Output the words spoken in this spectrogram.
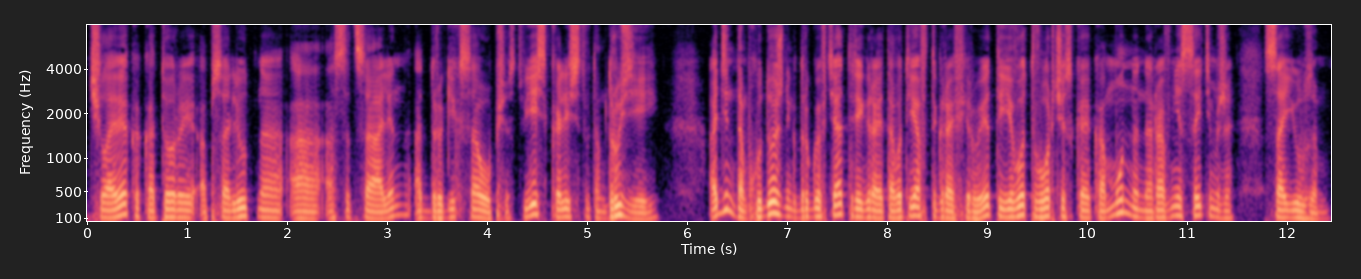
человека, который абсолютно а, асоциален от других сообществ. Есть количество там друзей, один там художник, другой в театре играет, а вот я фотографирую. Это его творческая коммуна наравне с этим же союзом.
